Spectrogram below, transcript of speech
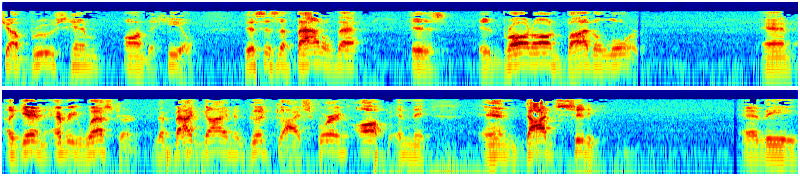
shall bruise him on the heel. This is a battle that is is brought on by the Lord. And again, every Western, the bad guy and the good guy squaring off in the in Dodge City. And the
